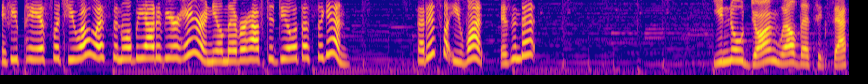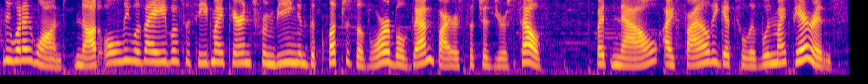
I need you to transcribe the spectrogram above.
if you pay us what you owe us, then we'll be out of your hair and you'll never have to deal with us again. That is what you want, isn't it? You know darn well that's exactly what I want. Not only was I able to save my parents from being in the clutches of horrible vampires such as yourself, but now I finally get to live with my parents.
